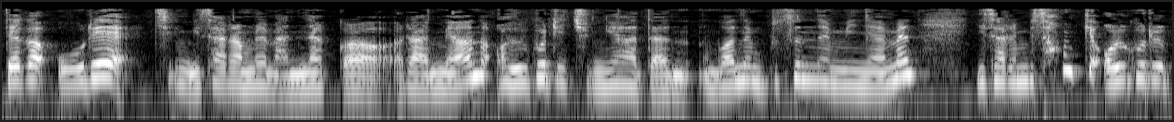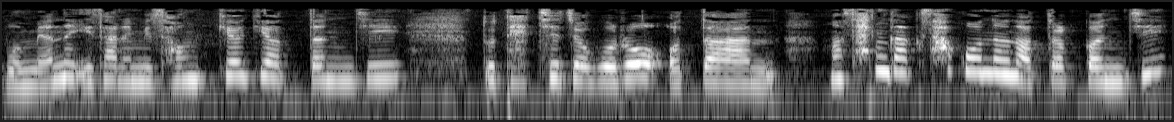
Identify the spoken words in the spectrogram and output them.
내가 오래 지금 이 사람을 만날 거라면 얼굴이 중요하다는 거는 무슨 의미냐면 이 사람이 성격 얼굴을 보면은 이 사람이 성격이 어떤지 또 대체적으로 어떠한 생각 사고는 어떨 건지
